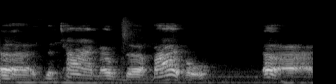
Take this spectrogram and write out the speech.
uh, the time of the Bible, uh,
